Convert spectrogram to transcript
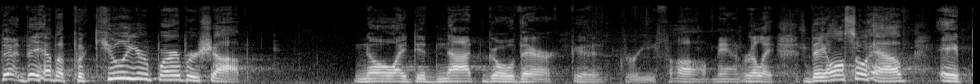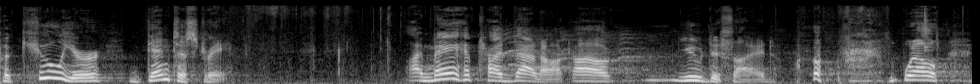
They have a peculiar barber shop. No, I did not go there. Good grief. Oh, man, really. They also have a peculiar dentistry. I may have tried that out. Uh, you decide. well,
